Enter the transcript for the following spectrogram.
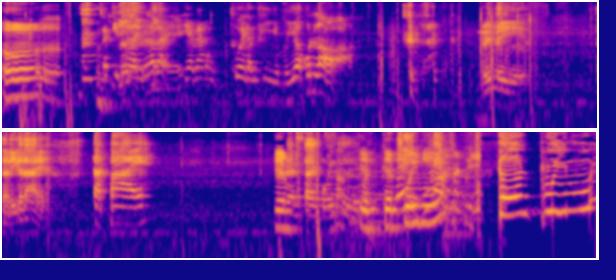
โอ้สกินไทยไม่เท่าไหร่ไอ้เฮียแม่งถ้วยทั้งทีมเยอะคนหล่อ ไม่มี แต่นี้ก็ได้ ตัดไปเกินเกินไปมุ้ยคือเกินเกินปุยมุ้ยเกินปุยมุ้ย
